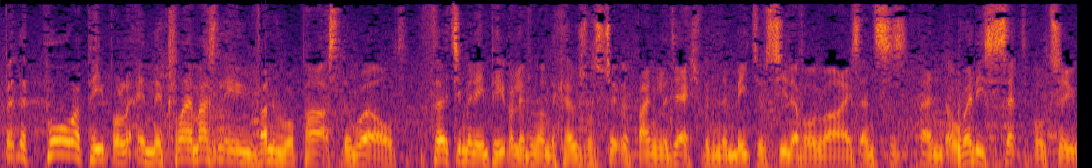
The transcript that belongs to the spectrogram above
But the poorer people in the climatically vulnerable parts of the world, 30 million people living on the coastal strip of Bangladesh within a metre of sea level rise and, and already susceptible to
